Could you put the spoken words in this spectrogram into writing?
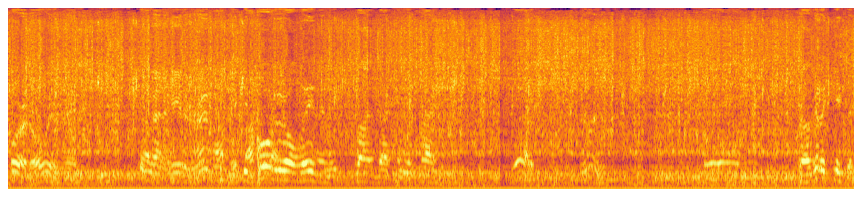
Pour it all in there. About here in room, If you poured it all in, it explode back in the tank. So I've got to keep it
